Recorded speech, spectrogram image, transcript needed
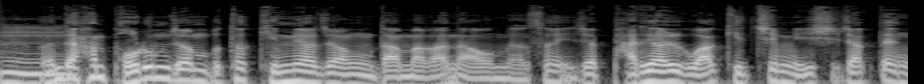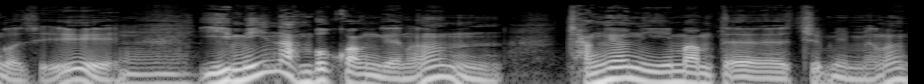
음. 그런데 한 보름 전부터 김여정 담화가 나오면서 이제 발열과 기침이 시작된 거지. 음. 이미 남북 관계는 작년 이맘때쯤이면은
